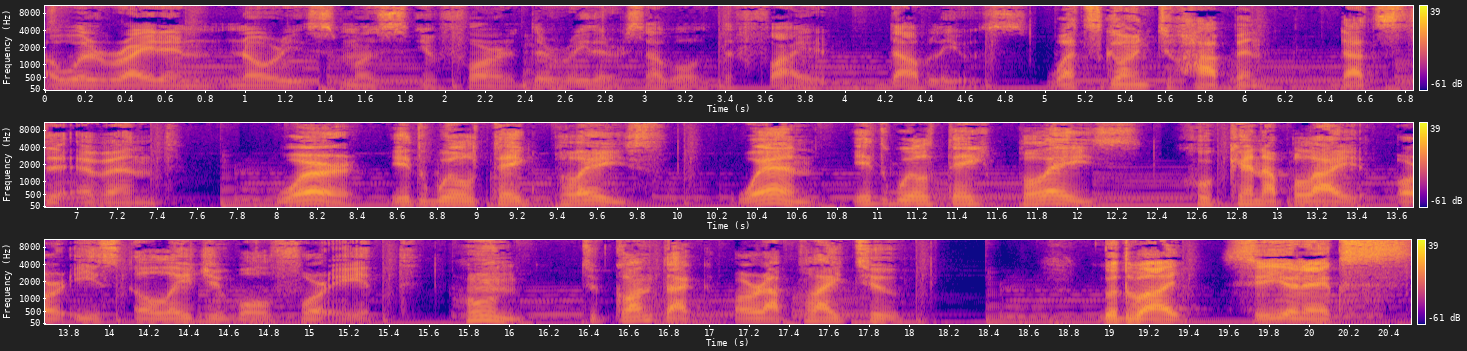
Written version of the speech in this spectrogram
A well-written notice must inform the readers about the five W's. What's going to happen? That's the event. where it will take place, when it will take place, who can apply or is eligible for it, whom to contact or apply to. Goodbye. See you next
